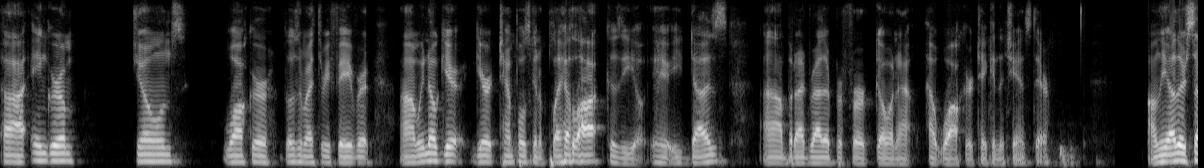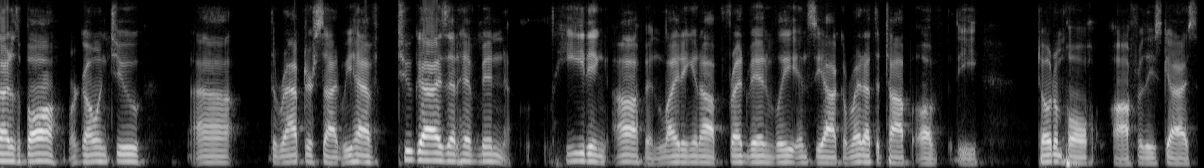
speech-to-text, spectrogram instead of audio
Uh, Ingram, Jones, Walker, those are my three favorite. Uh, we know Garrett, Garrett Temple is going to play a lot because he he does, uh, but I'd rather prefer going at, at Walker, taking the chance there. On the other side of the ball, we're going to uh, the Raptor side. We have two guys that have been heating up and lighting it up. Fred Van VanVleet and Siakam right at the top of the totem pole uh, for these guys.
